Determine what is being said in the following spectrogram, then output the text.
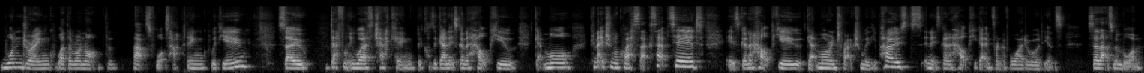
wondering whether or not the, that's what's happening with you. So definitely worth checking because again, it's going to help you get more connection requests accepted. It's going to help you get more interaction with your posts and it's going to help you get in front of a wider audience. So that's number one.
